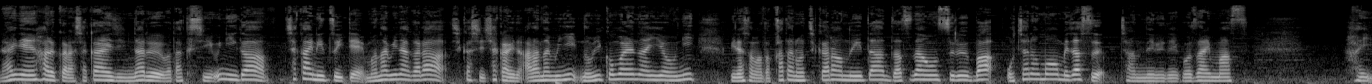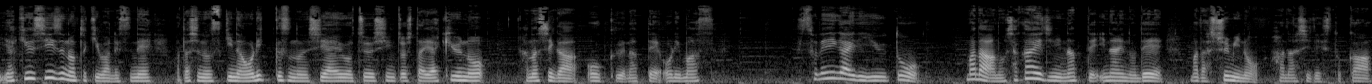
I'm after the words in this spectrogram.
来年春から社会人になる私ウニが社会について学びながらしかし社会の荒波に飲み込まれないように皆様と肩の力を抜いた雑談をする場お茶の間を目指すチャンネルでございます。はい野球シーズンの時はですね私の好きなオリックスの試合を中心とした野球の話が多くなっております。それ以外で言うとまだあの社会人になっていないのでまだ趣味の話ですとか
